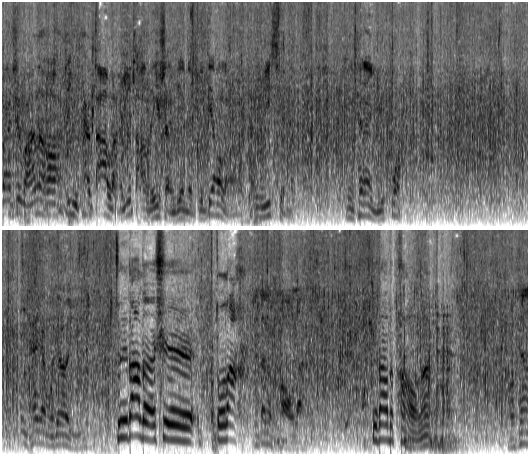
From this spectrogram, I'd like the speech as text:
饭吃完了哈，这雨太大了，又打雷闪电的，不钓了啊，太危险了。你看看鱼货，你看一下我钓的鱼，最大的是多大？最大的跑了，最大的跑了。好像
